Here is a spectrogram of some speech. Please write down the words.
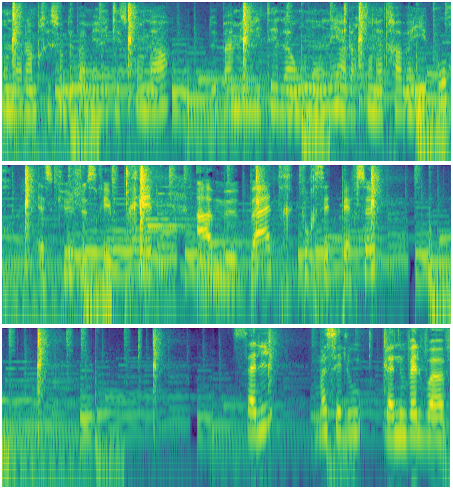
On a l'impression de pas mériter ce qu'on a, de pas mériter là où on en est alors qu'on a travaillé pour. Est-ce que je serais prête à me battre pour cette personne? Salut moi c'est Lou, la nouvelle voix off,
